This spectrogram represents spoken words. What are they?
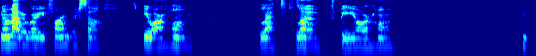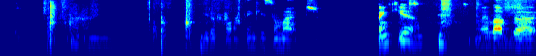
no matter where you find yourself, you are home. Let love be your home. Mm. Beautiful. Thank you so much. Thank you. I love the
